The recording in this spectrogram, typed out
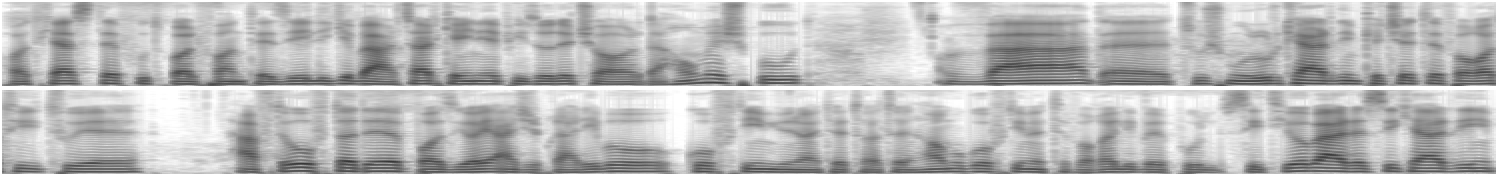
پادکست فوتبال فانتزی لیگ برتر که این اپیزود چهاردهمش بود و توش مرور کردیم که چه اتفاقاتی توی هفته افتاده. بازی های عجیب غریب رو گفتیم یونایتد تاتنهام رو گفتیم اتفاق لیورپول سیتی رو بررسی کردیم.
